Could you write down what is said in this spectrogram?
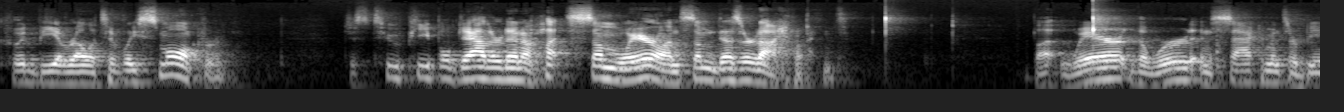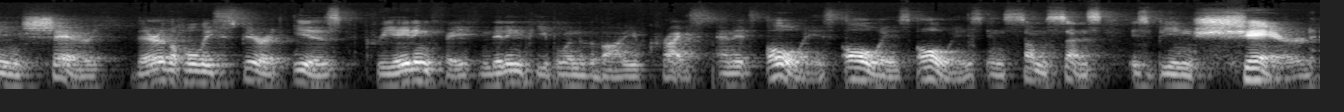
Could be a relatively small crew. Just two people gathered in a hut somewhere on some desert island. But where the word and sacraments are being shared, there the Holy Spirit is creating faith, knitting people into the body of Christ. And it's always, always, always, in some sense, is being shared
